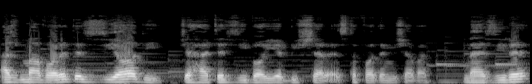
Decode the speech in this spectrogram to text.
از موارد زیادی جهت زیبایی بیشتر استفاده می شود نظیر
